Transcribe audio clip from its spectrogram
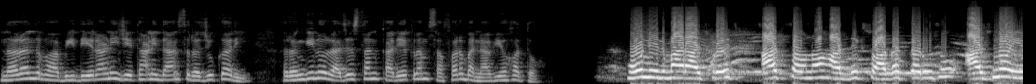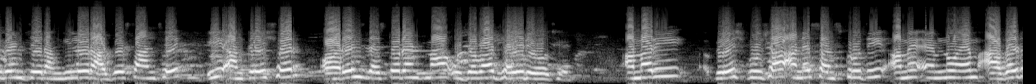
નરંદ ભાભી, દેરાણી જેઠાણી ડાન્સ રજૂ કરી રંગીલો રાજસ્થાન કાર્યક્રમ સફળ બનાવ્યો હતો. હું નિર્મા રાજપુરોહિત આપ સૌનો હાર્દિક સ્વાગત કરું છું. આજનો ઇવેન્ટ જે રંગીલો રાજસ્થાન છે એ અંકલેશ્વર ઓરેન્જ રેસ્ટોરન્ટમાં ઉજવવા જઈ રહ્યો છે. અમારી વેશભૂષા અને સંસ્કૃતિ અમે એમનું એમ આગળ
